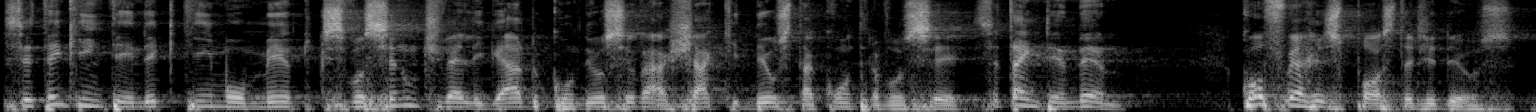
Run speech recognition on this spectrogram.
Você tem que entender que tem momento que se você não estiver ligado com Deus, você vai achar que Deus está contra você. Você está entendendo? Qual foi a resposta de Deus?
